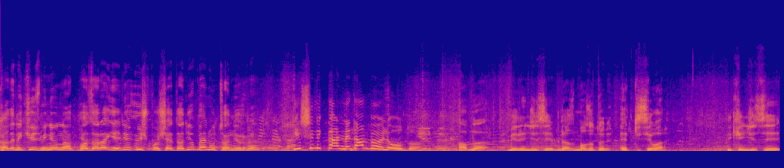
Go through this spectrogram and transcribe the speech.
Kadın 200 milyonla pazara geliyor, 3 poşet alıyor. Ben utanıyorum ya. Yeşillikler neden böyle oldu? Abla birincisi biraz mazotun etkisi var. İkincisi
